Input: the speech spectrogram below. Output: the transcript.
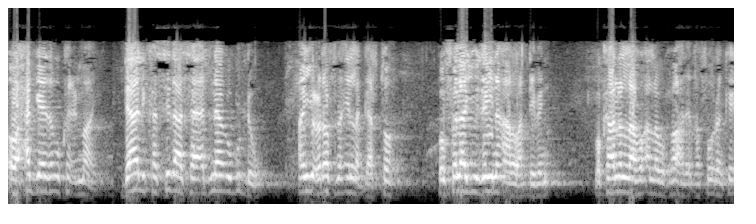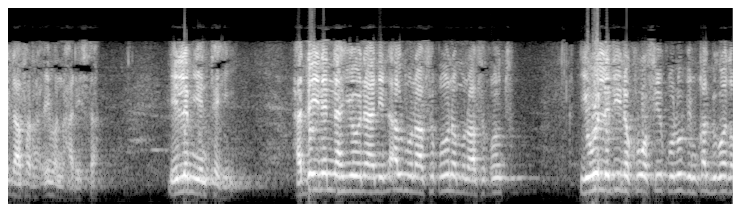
oo xaggeeda u kici maayo. Daalika sidaasaa adnaa ugu dhow an yucrafna in la garto oo falaa yudayna aan la dhibin. Wa kaana allaahu alla wuxuu ahday kafuuran kii dhaafa raxiima naxariista. In lam yantahi. Haddayna nahyoonaanin almunaafiquuna munaafiquuntu. Iyo waladiina kuwa fii quluubihim qalbigooda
